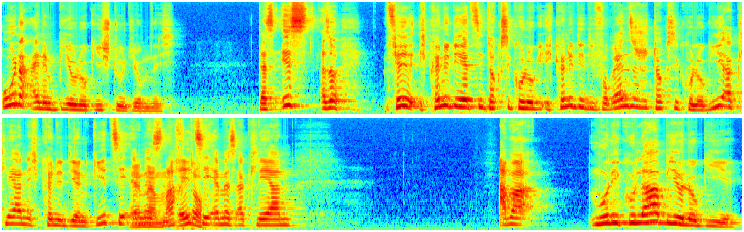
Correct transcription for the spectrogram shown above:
ohne einem Biologiestudium nicht. Das ist, also, Phil, ich könnte dir jetzt die Toxikologie, ich könnte dir die forensische Toxikologie erklären, ich könnte dir ein Ja, GCMS, na, ein mach doch. LCMS erklären, aber Molekularbiologie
